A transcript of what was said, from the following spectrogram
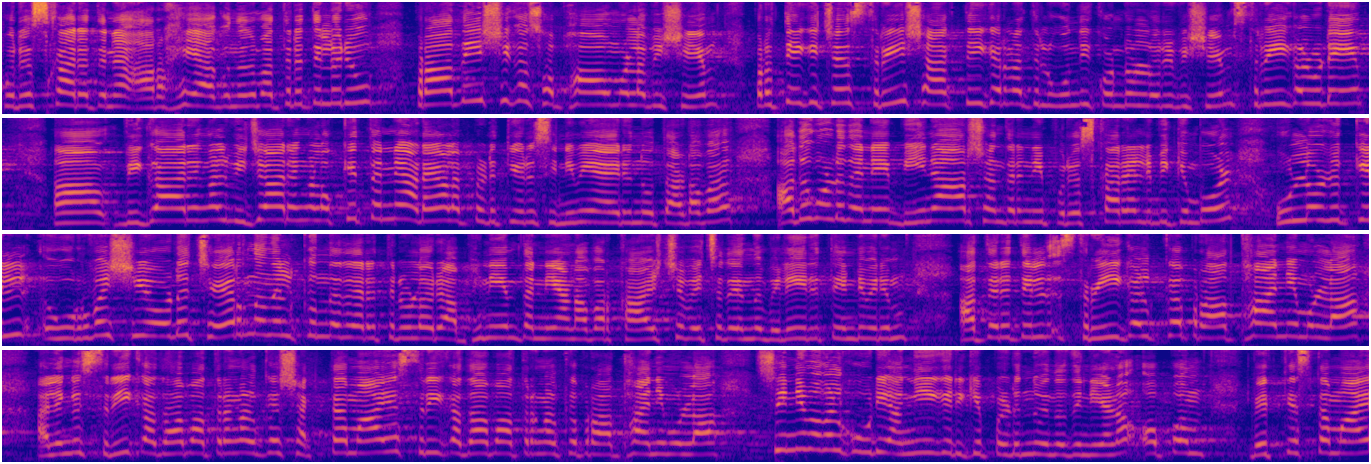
പുരസ്കാരത്തിന് അർഹയാകുന്നതും അത്തരത്തിലൊരു പ്രാദേശിക സ്വഭാവമുള്ള വിഷയം പ്രത്യേകിച്ച് സ്ത്രീ ശാക്തീകരണത്തിൽ ഊന്നിക്കൊണ്ടുള്ള ഒരു വിഷയം സ്ത്രീകളുടെ വികാരങ്ങൾ വിചാരങ്ങളൊക്കെ തന്നെ അടയാളപ്പെടുത്തിയ ഒരു സിനിമയായിരുന്നു തടവ്. അതുകൊണ്ട് തന്നെ ബീനാർ ചന്ദ്രൻ ഈ പുരസ്കാരം ലഭിക്കുമ്പോൾ ഉള്ളൊഴുക്കിൽ ഉർവശിയോട് ചേർന്ന് നിൽക്കുന്ന തരത്തിലുള്ള ഒരു അഭിനയം തന്നെയാണ് അവർ കാഴ്ചവെച്ചത് എന്ന് വിലയിരുത്തേണ്ടി വരും. അത്തരത്തിൽ സ്ത്രീകൾക്ക് പ്രാധാന്യമുള്ള അല്ലെങ്കിൽ സ്ത്രീ കഥാപാത്രങ്ങൾക്ക് ശക്തമായ സ്ത്രീ കഥാപാത്രങ്ങൾക്ക് പ്രാധാന്യമുള്ള സിനിമകൾ കൂടി അംഗീകരിക്കപ്പെടുന്നു എന്നതിന്റെയാണ് ഒപ്പം വ്യത്യസ്തമായ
